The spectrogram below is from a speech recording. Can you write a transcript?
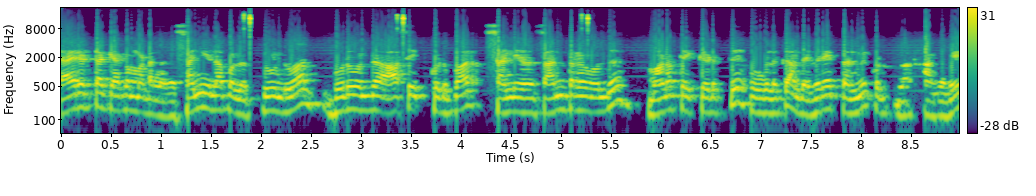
டைரக்டா கேட்க மாட்டாங்க. சனி என்ன பண்ண தூண்டுவார். குரு வந்து ஆசை கொடுப்பார். சனி சந்திரன் வந்து மனத்தை கெடுத்து உங்களுக்கு அந்த விரைத்தன்மை கொடுத்துவார் ஆகவே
